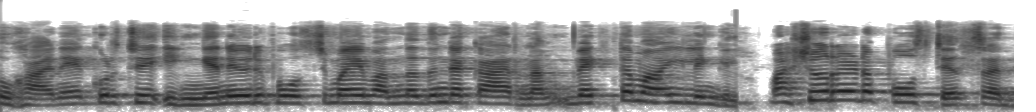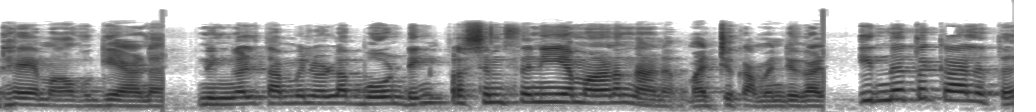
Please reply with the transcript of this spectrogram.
സുഹാനയെക്കുറിച്ച് ഇങ്ങനെ ഒരു പോസ്റ്റുമായി വന്നതിന്റെ കാരണം വ്യക്തമായില്ലെങ്കിൽ മഷൂറയുടെ പോസ്റ്റ് ശ്രദ്ധേയമാവുകയാണ്. നിങ്ങൾ തമ്മിലുള്ള ബോണ്ടിംഗ് പ്രശംസനീയമാണെന്നാണ് മറ്റു കമന്റുകൾ. ഇന്നത്തെ കാലത്ത്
